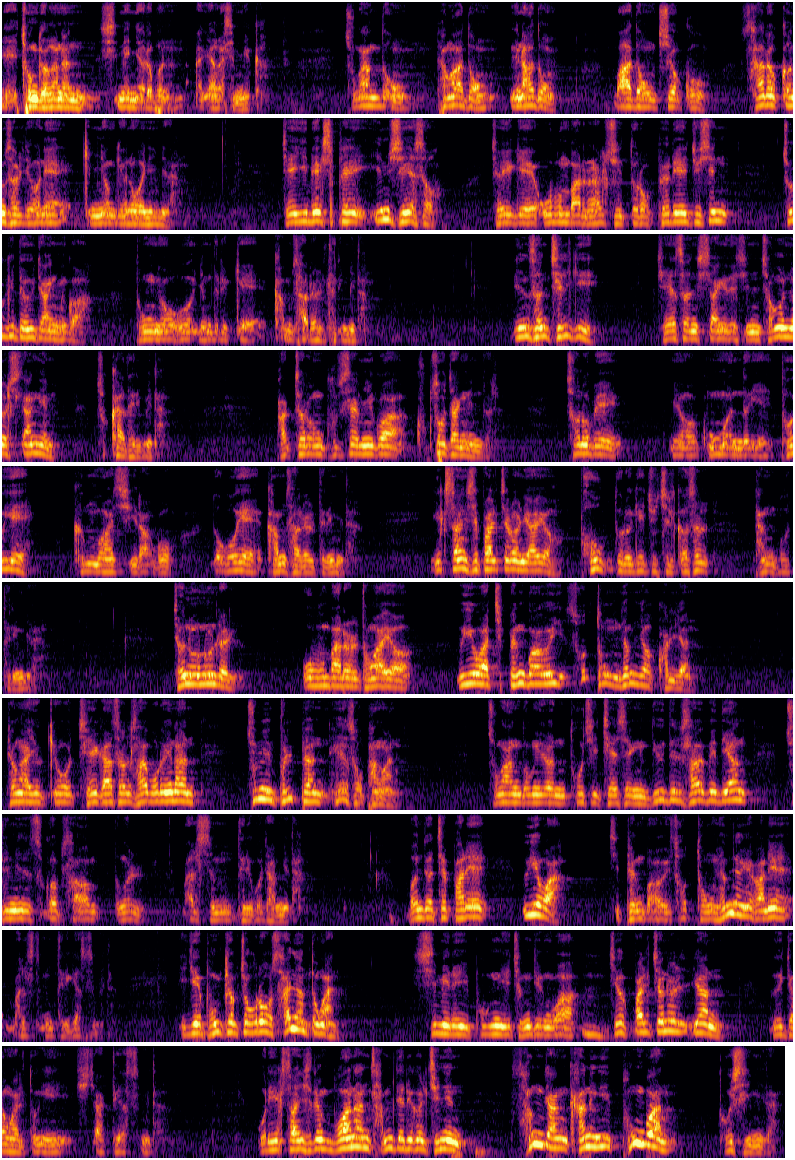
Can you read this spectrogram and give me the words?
예, 존경하는 시민 여러분 안녕하십니까? 중앙동, 평화동, 인하동, 와동 지역구 산업건설위원회 김용균 의원입니다. 제210회 임시에서 저에게 5분 발언할 수 있도록 배려해 주신 조기대 의장님과 동료 의원님들께 감사를 드립니다. 인선 7기 재선 시장이 되신 정은열 시장님 축하드립니다. 박철웅 부시장님과 국소장님들 1,500여 공무원들이 도에 근무하시라고 노고에 감사를 드립니다. 익산시 발전을 위하여 더욱 노력해 주실 것을 당부드립니다. 저는 오늘 5분 발언을 통하여 의회와 집행부와의 소통 협력 관련 평화육교 재가설 사고로 인한 주민 불편 해소 방안 중앙동 이런 도시 재생 뉴딜 사업에 대한 주민 수급 사업 등을 말씀드리고자 합니다. 먼저 제8회 의회와 집행부와의 소통 협력에 관해 말씀드리겠습니다. 이제 본격적으로 4년 동안 시민의 복리 증진과 지역 발전을 위한 의정 활동이 시작되었습니다. 우리 익산시는 무한한 잠재력을 지닌 성장 가능이 풍부한 도시입니다.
